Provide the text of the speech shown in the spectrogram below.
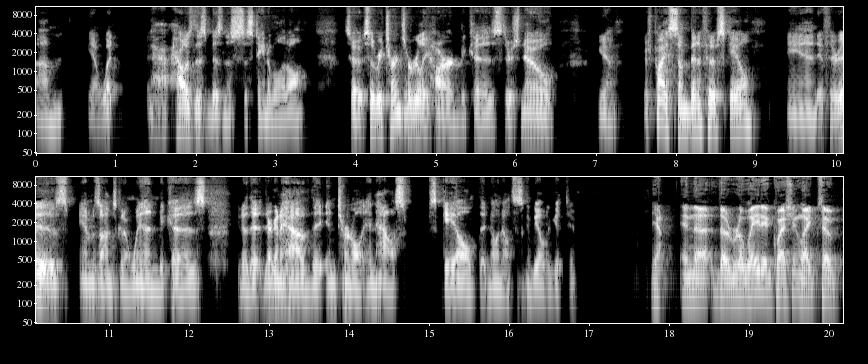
Um, you know what? how is this business sustainable at all? So, so returns are really hard because there's no, you know, there's probably some benefit of scale, and if there is, Amazon's going to win because you know they're, they're going to have the internal in-house scale that no one else is going to be able to get to. Yeah, and the the related question, like so,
